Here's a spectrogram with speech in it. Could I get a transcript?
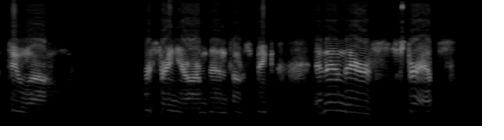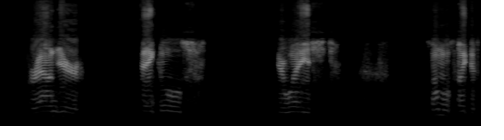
to uh, restrain your arms in, so to speak. And then there's straps around your ankles, your waist, almost like a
